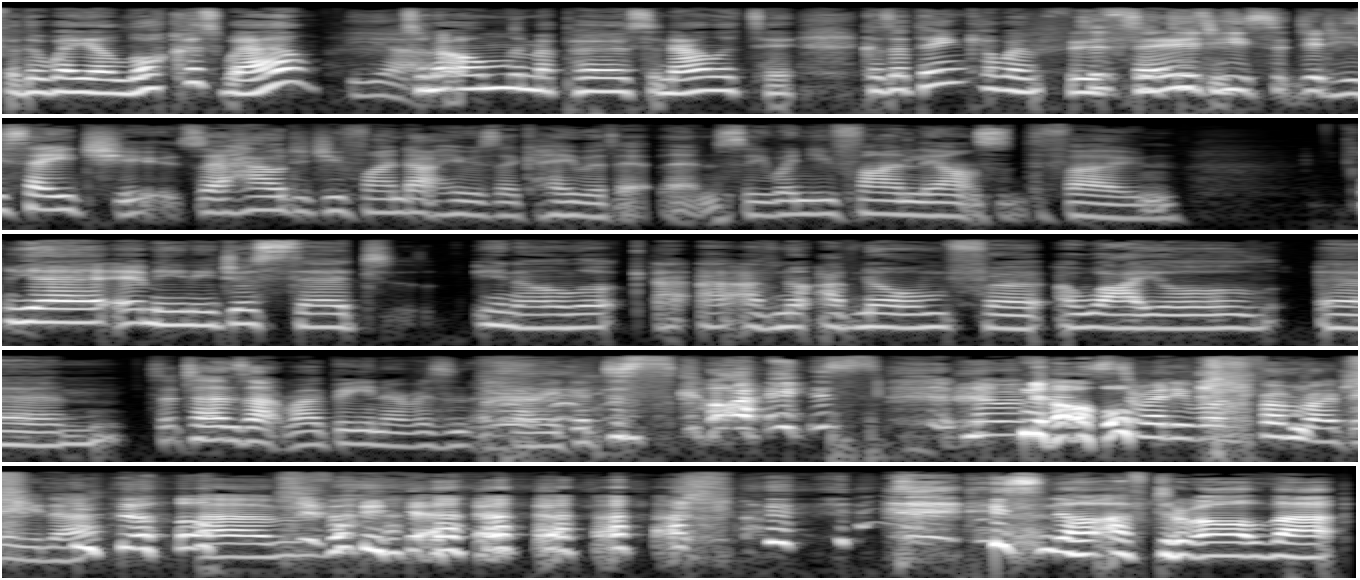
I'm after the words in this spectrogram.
For the way I look as well. Yeah. So not only my personality, because I think I went through So, so did he did he say to you? So how did you find out he was okay with it then? So when you finally answered the phone, Yeah, I mean, he just said, you know, look, I, I've not, I've known for a while. Um, so it turns out Ribena isn't a very good disguise. No offense No. to anyone from Ribena. Um, it's not after all that,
